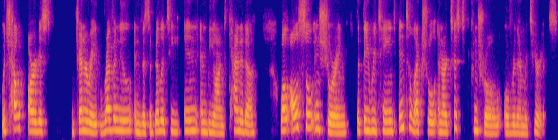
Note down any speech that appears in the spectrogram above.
which help artists generate revenue and visibility in and beyond Canada, while also ensuring that they retained intellectual and artistic control over their materials.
